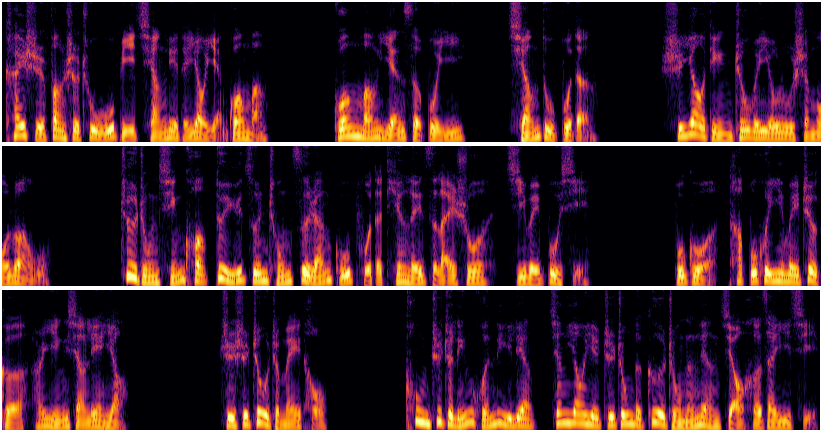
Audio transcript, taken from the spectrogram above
开始放射出无比强烈的耀眼光芒，光芒颜色不一，强度不等。使药鼎周围犹如神魔乱舞，这种情况对于尊崇自然古朴的天雷子来说极为不喜。不过他不会因为这个而影响炼药，只是皱着眉头，控制着灵魂力量，将药液之中的各种能量搅合在一起，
